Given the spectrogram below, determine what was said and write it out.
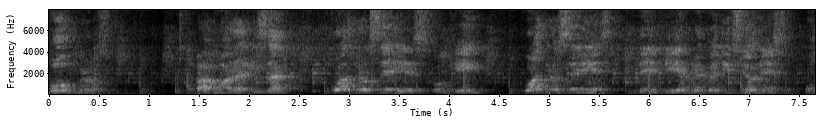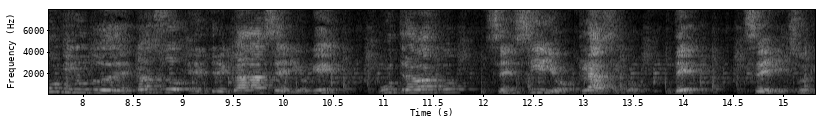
hombros. Vamos a realizar cuatro series, ¿ok? Cuatro series de 10 repeticiones, un minuto de descanso entre cada serie, ¿ok? Un trabajo sencillo, clásico, de series, ¿ok?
